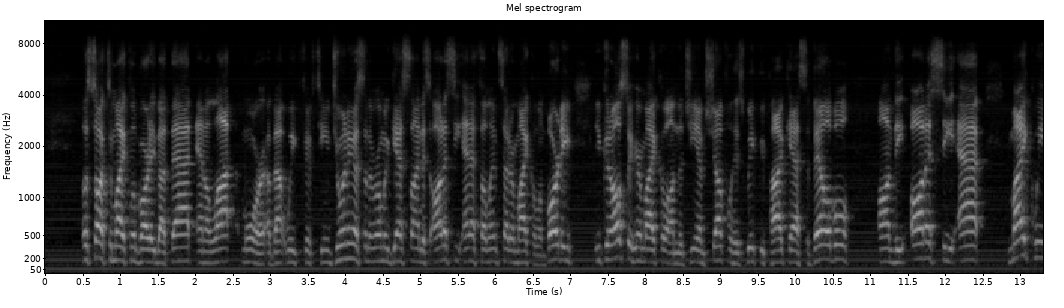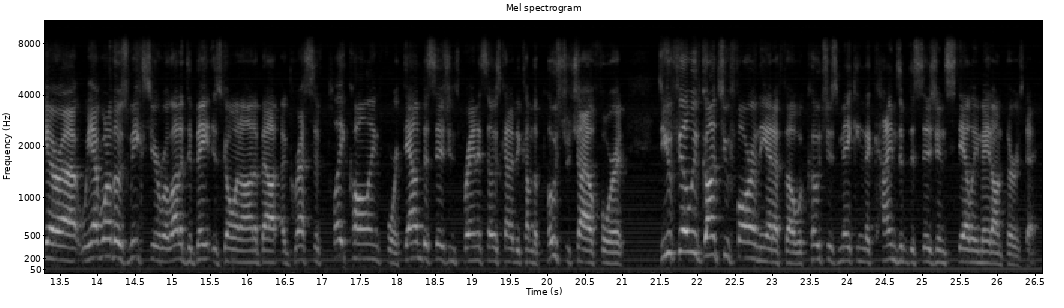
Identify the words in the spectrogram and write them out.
Let's talk to Mike Lombardi about that and a lot more about Week 15. Joining us on the Roman guest line is Audacy NFL insider Michael Lombardi. You can also hear Michael on the GM Shuffle, his weekly podcast available on the Audacy app. Mike, we are uh, we have one of those weeks here where a lot of debate is going on about aggressive play calling, fourth down decisions. Brandon Staley's kind of become the poster child for it. Do you feel we've gone too far in the NFL with coaches making the kinds of decisions Staley made on Thursday?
